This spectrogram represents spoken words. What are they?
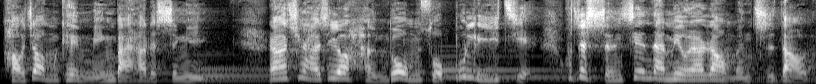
好叫我们可以明白他的心意。然而，却还是有很多我们所不理解，或者神现在没有要让我们知道的，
